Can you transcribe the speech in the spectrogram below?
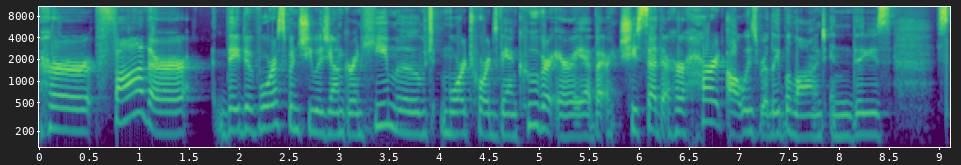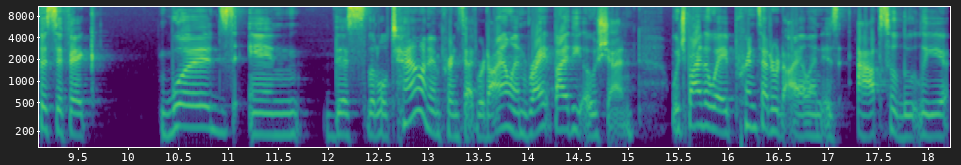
Her father, they divorced when she was younger and he moved more towards Vancouver area, but she said that her heart always really belonged in these specific woods in this little town in Prince Edward Island right by the ocean, which by the way, Prince Edward Island is absolutely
